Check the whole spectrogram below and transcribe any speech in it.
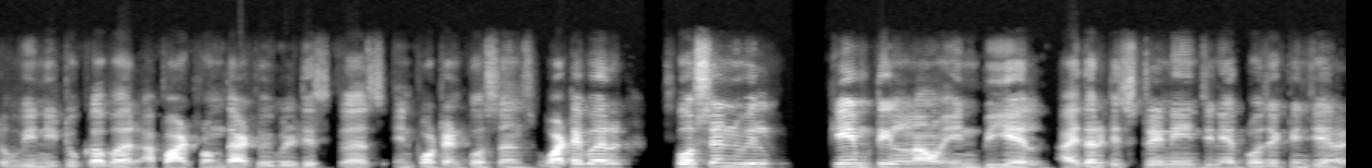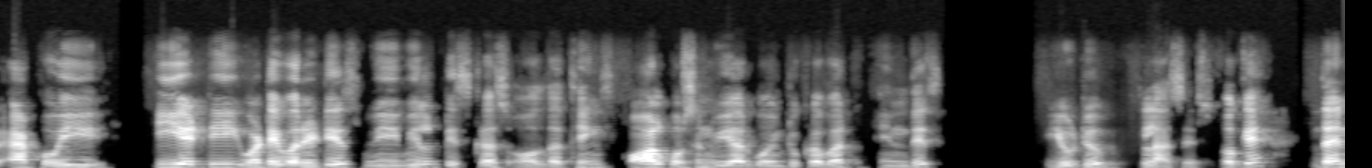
we need to cover. Apart from that we will discuss important questions. Whatever question will came till now in BEL either it is trainee engineer project engineer foe EAT whatever it is we will discuss all the things all question we are going to cover in this youtube classes okay? Then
